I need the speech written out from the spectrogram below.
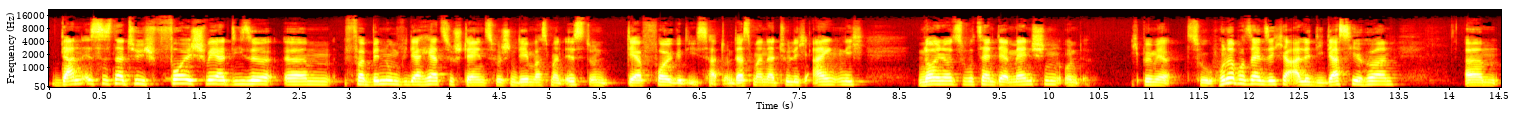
dann ist es natürlich voll schwer, diese ähm, Verbindung wiederherzustellen zwischen dem, was man isst und der Folge, die es hat. Und dass man natürlich eigentlich 99% der Menschen und ich bin mir zu 100% sicher, alle, die das hier hören, ähm,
